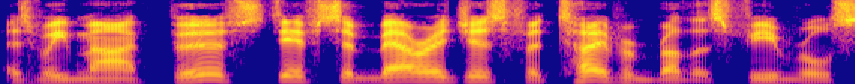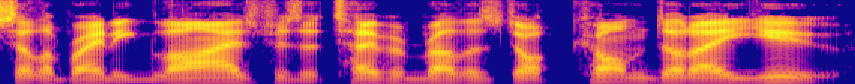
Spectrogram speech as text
As we mark births, deaths, and marriages for Tobin Brothers Funerals celebrating lives, visit tobinbrothers.com.au.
